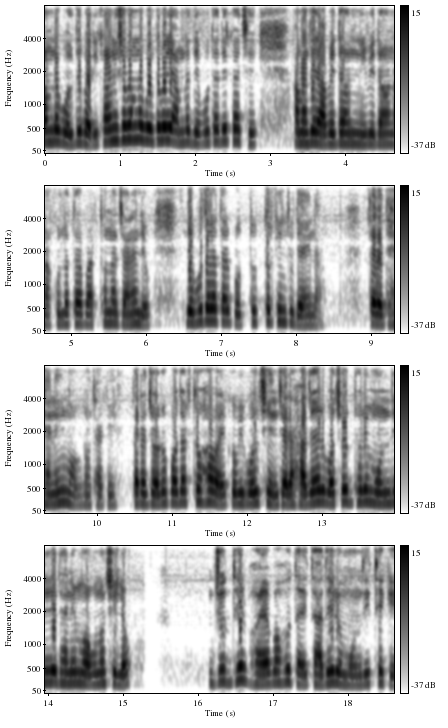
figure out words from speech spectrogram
আমরা বলতে পারি। কারণ হিসাবে আমরা বলতে পারি, আমরা দেবতাদের কাছে আমাদের আবেদন, নিবেদন, আকুলতা, প্রার্থনা জানালেও দেবতারা তার প্রত্যুত্তর কিন্তু দেয় না। তারা ধ্যানেই মগ্ন থাকে। তারা জড় পদার্থ হওয়ায় কবি বলছেন, যারা হাজার বছর ধরে মন্দিরে ধ্যানে মগ্ন ছিল, যুদ্ধের ভয়াবহতায় তাদেরও মন্দির থেকে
